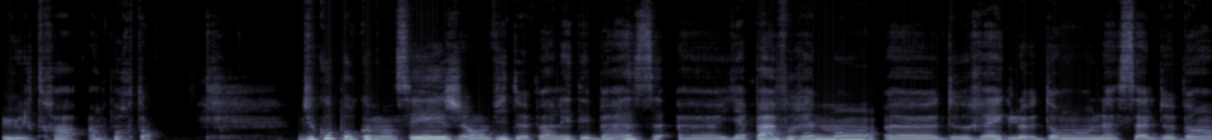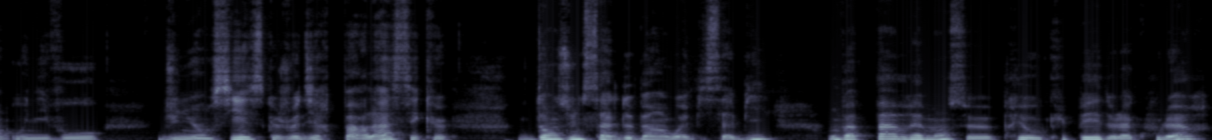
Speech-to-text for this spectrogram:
ultra important. Du coup, pour commencer, j'ai envie de parler des bases. Il euh, n'y a pas vraiment de règles dans la salle de bain au niveau du nuancier. Ce que je veux dire par là, c'est que dans une salle de bain wabi-sabi, on va pas vraiment se préoccuper de la couleur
